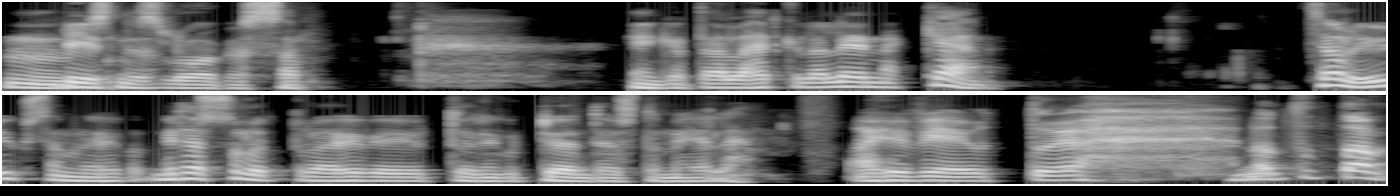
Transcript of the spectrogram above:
Mm. bisnesluokassa, enkä tällä hetkellä lennäkään. Se oli yksi semmoinen hyvä. Mitäs sulle tulee hyviä juttuja niin kuin työnteosta mieleen? Ai hyviä juttuja. No tota,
